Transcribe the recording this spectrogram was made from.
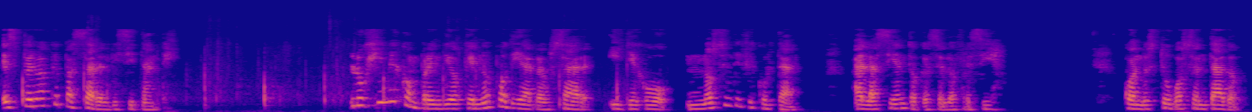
esperó a que pasara el visitante. Lujime comprendió que no podía rehusar y llegó, no sin dificultad, al asiento que se le ofrecía. Cuando estuvo sentado,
